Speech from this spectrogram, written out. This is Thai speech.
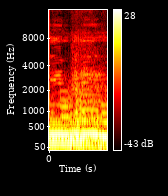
ini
